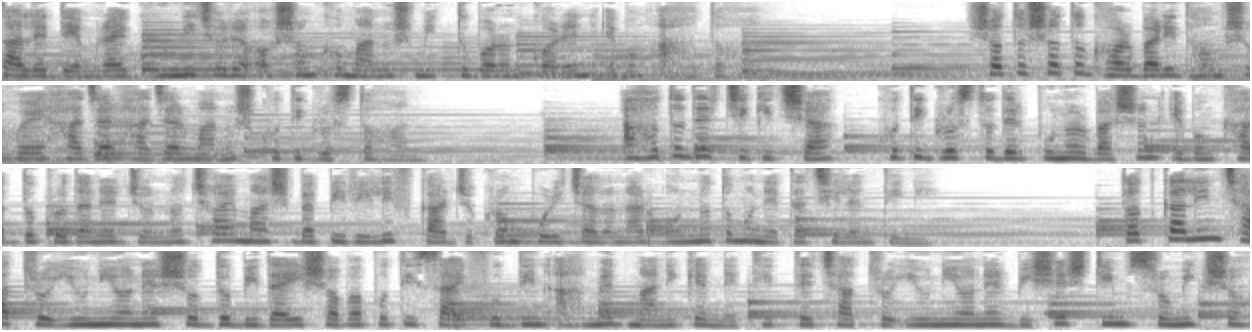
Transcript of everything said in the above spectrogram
সালে ডেমরায় ঘূর্ণিঝড়ে অসংখ্য মানুষ মৃত্যুবরণ করেন এবং আহত হন। শত শত ঘরবাড়ি ধ্বংস হয়ে হাজার হাজার মানুষ ক্ষতিগ্রস্ত হন। আহতদের চিকিৎসা ক্ষতিগ্রস্তদের পুনর্বাসন এবং খাদ্য প্রদানের জন্য ছয় মাসব্যাপী রিলিফ কার্যক্রম পরিচালনার অন্যতম নেতা ছিলেন তিনি। তৎকালীন ছাত্র ইউনিয়নের সদ্য বিদায়ী সভাপতি সাইফুদ্দিন আহমেদ মানিকের নেতৃত্বে ছাত্র ইউনিয়নের বিশেষ টিম শ্রমিকসহ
